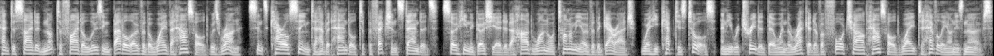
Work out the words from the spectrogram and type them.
had decided not to fight a losing battle over the way the household was run, since Carol seemed to have it handled to perfection standards, so he negotiated a hard won autonomy over the garage, where he kept his tools, and he retreated there when the racket of a four child household weighed too heavily on his nerves.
